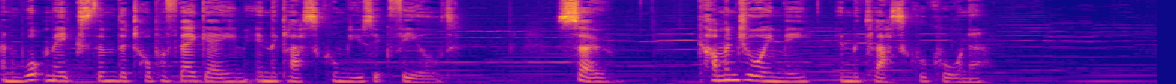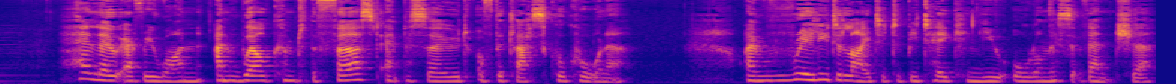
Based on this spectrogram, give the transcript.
and what makes them the top of their game in the classical music field. So, come and join me in the Classical Corner. Hello, everyone, and welcome to the first episode of the Classical Corner. I'm really delighted to be taking you all on this adventure,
